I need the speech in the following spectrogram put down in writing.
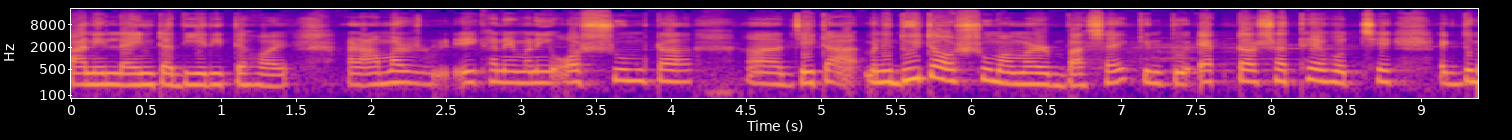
পানির লাইনটা দিয়ে দিতে হয়। আর আমার এখানে মানে ওয়াশরুমটা যেটা মানে দুইটা ওয়াশরুম আমার বাসায়, কিন্তু একটার সাথে হচ্ছে একদম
